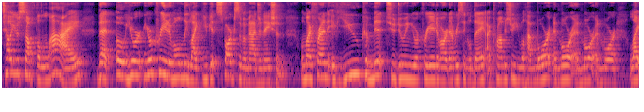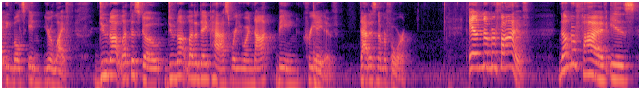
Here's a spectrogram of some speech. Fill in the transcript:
tell yourself the lie that, oh, you're you're creative only like you get sparks of imagination well, my friend, if you commit to doing your creative art every single day, I promise you, you will have more and more and more and more lightning bolts in your life. Do not let this go. Do not let a day pass where you are not being creative. That is number four. And number five. Number five is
